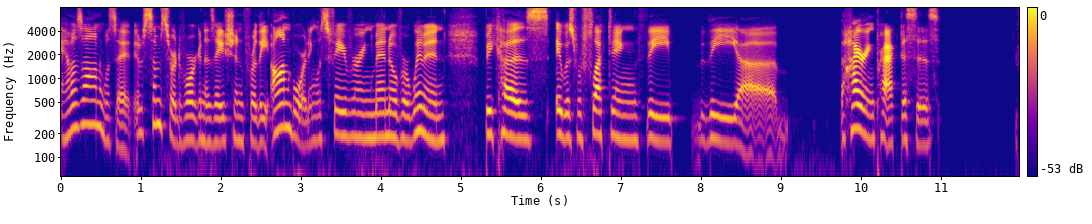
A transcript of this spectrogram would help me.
Amazon? Was it? It was some sort of organization for the onboarding was favoring men over women because it was reflecting the the uh, hiring practices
